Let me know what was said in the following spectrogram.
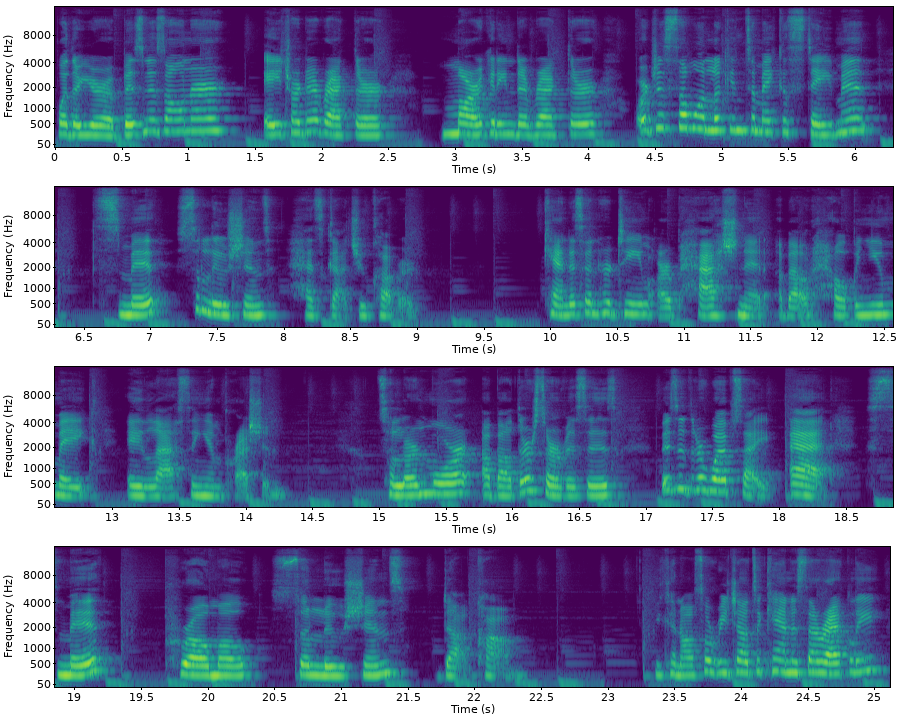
Whether you're a business owner, HR director, marketing director, or just someone looking to make a statement, Smith Solutions has got you covered. Candice and her team are passionate about helping you make a lasting impression. To learn more about their services, visit their website at smithpromosolutions.com. You can also reach out to Candice directly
